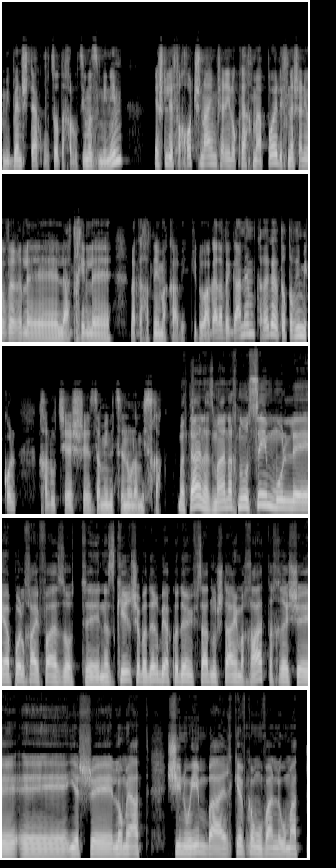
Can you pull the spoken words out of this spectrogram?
מבין שתי הקבוצות החלוצים הזמינים, יש לי לפחות שניים שאני לוקח מהפועל לפני שאני עובר ל- להתחיל אה, לקחת ממכבי. כאילו אגדה וגאנם כרגע יותר טובים מכל חלוץ שיש זמין אצלנו למשחק. מתן, אז מה אנחנו עושים מול uh, הפועל חיפה הזאת? נזכיר שבדרבי הקודם הפסדנו 2-1 אחרי שיש לא מעט שינויים בהרכב כמובן לעומת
